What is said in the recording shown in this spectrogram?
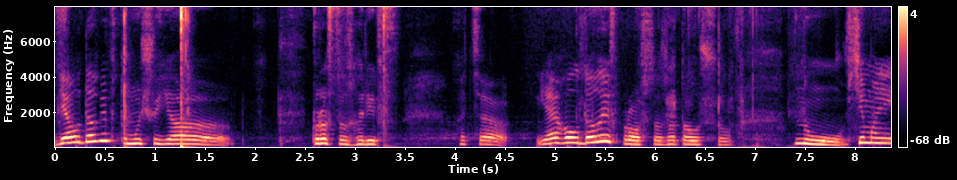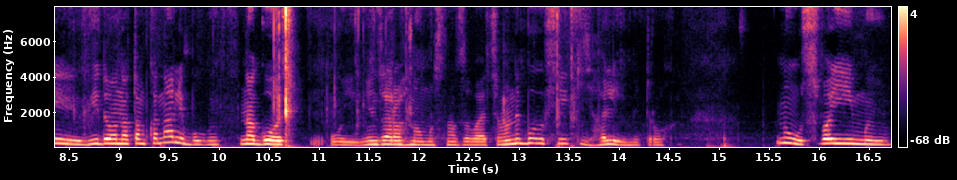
я удалив, тому що я просто згорів. Хоча я його удалив просто за те, що. Ну, всі мої відео на тому каналі були на гос. Ой, він зараз гномус називається. Вони були всі якісь галімі трохи. Ну, своїми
